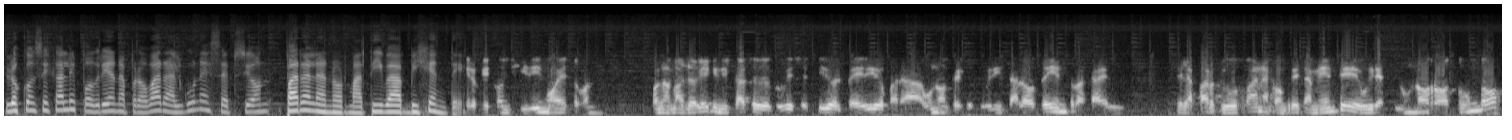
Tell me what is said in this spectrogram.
los concejales podrían aprobar alguna excepción para la normativa vigente. Creo que coincidimos esto con, la mayoría, que en el caso de que hubiese sido el pedido para un hotel que estuviera instalado dentro acá de la parte urbana concretamente, hubiera sido un no rotundo.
